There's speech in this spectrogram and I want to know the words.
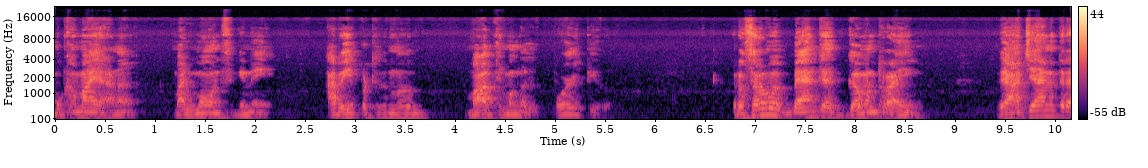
മുഖമായാണ് മൻമോഹൻ സിംഗിനെ അറിയപ്പെട്ടിരുന്നതും മാധ്യമങ്ങൾ പുകഴ്ത്തിയത് റിസർവ് ബാങ്ക് ഗവർണറായും രാജ്യാനന്തര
